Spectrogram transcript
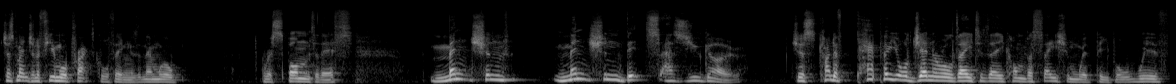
just mention a few more practical things and then we'll respond to this. Mention, mention bits as you go. Just kind of pepper your general day to day conversation with people with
